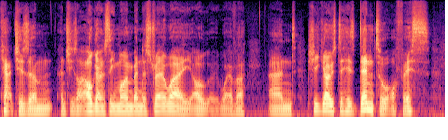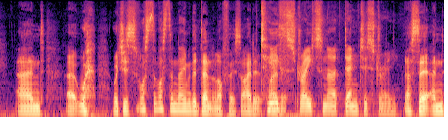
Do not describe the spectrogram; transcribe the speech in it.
catches him and she's like, I'll go and see Mindbender straight away, oh, whatever. And she goes to his dental office, and uh, wh- which is what's the what's the name of the dental office? I had it. I had Teeth it. straightener dentistry. That's it. And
